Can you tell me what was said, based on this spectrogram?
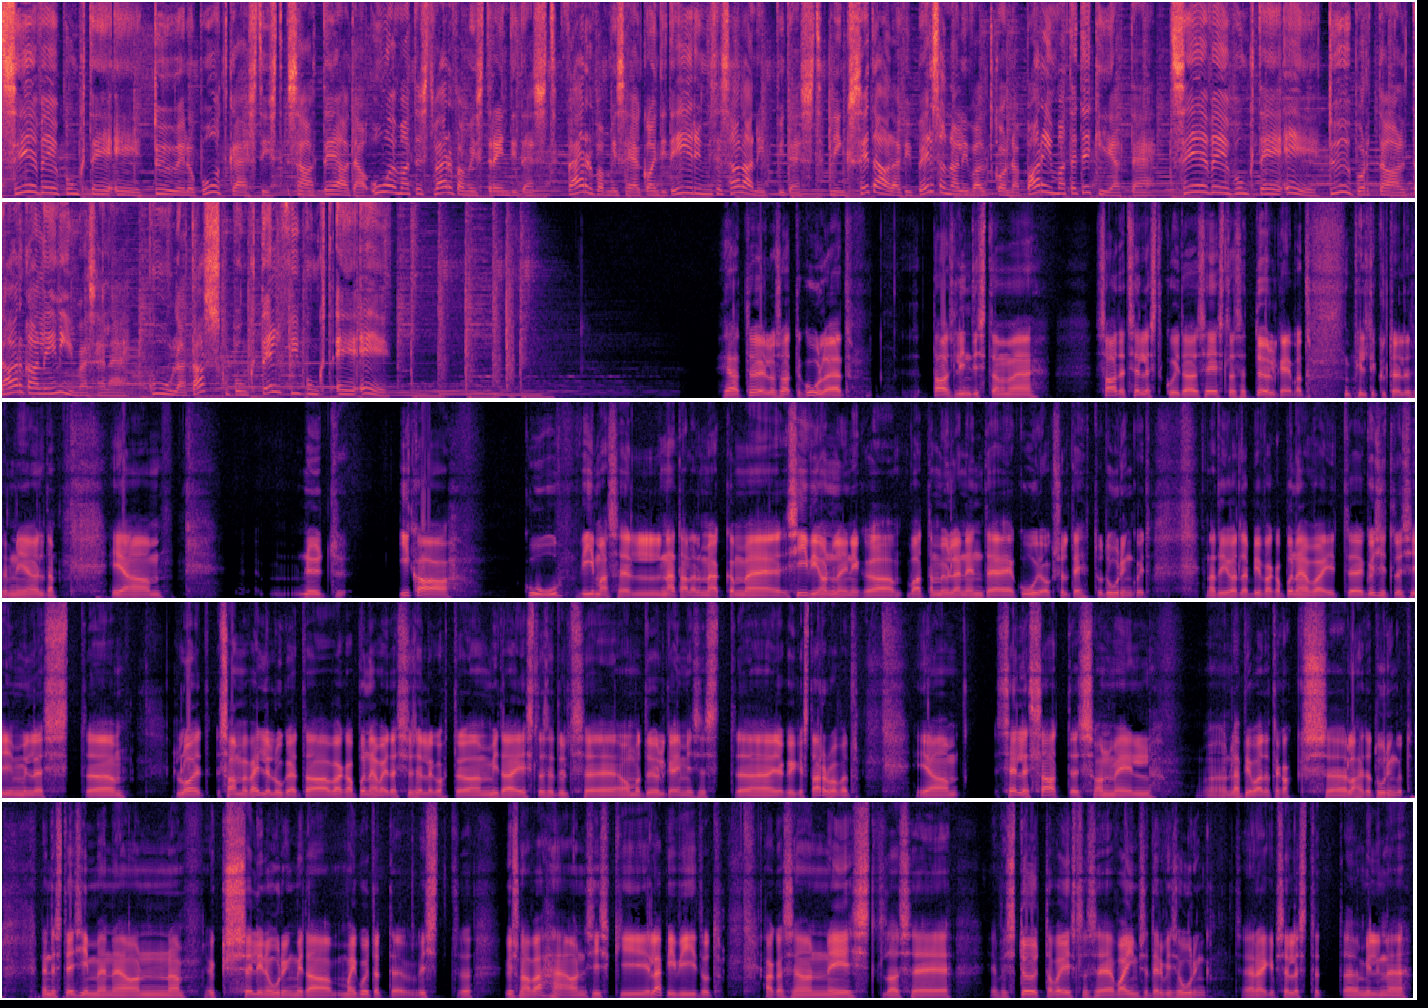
CV.ee tööelu podcastist saad teada uuematest värbamistrendidest, värbamise ja kandideerimise salanippidest ning seda läbi personalivaldkonna parimate tegijate. CV.ee tööportaal targale inimesele. kuula tasku.delfi.ee. head Tööelu saate kuulajad, taas lindistame saadet sellest, kuidas eestlased tööl käivad piltlikult öeldes võib nii öelda. ja nüüd iga kuu viimasel nädalal me hakkame CV Online'iga vaatama üle nende kuu jooksul tehtud uuringuid. Nad viivad läbi väga põnevaid küsitlusi, millest äh, loed, saame välja lugeda väga põnevaid asju selle kohta, mida eestlased üldse oma tööl käimisest äh, ja kõigest arvavad. ja selles saates on meil läbi vaadata kaks äh, lahedat uuringut. Nendest esimene on äh, üks selline uuring, mida ma ei kujuta ette, vist üsna vähe on siiski läbi viidud, aga see on eestlase või siis töötava eestlase vaimse tervise uuring. see räägib sellest, et milline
